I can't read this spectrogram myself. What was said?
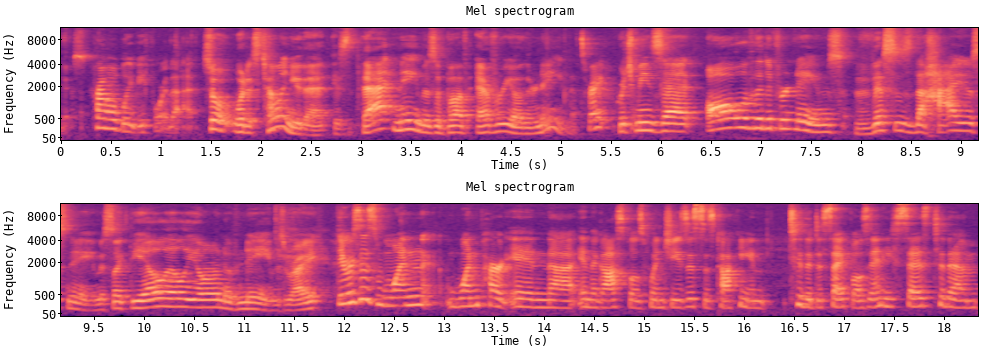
Yes. probably before that. So what it's telling you that is that name is above every other name. That's right. Which means that all of the different names, this is the highest name. It's like the El Elyon of names, right? There was this one one part in uh, in the Gospels when Jesus is talking to the disciples, and he says to them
